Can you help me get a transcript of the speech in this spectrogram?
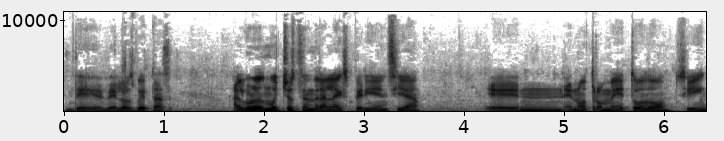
de, de, los betas. Algunos muchos tendrán la experiencia en, otro método, ¿sí?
